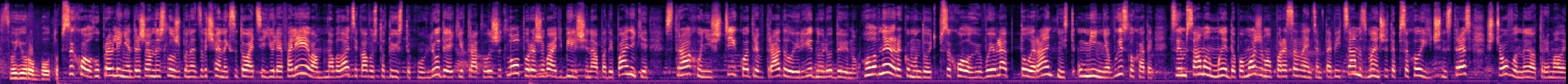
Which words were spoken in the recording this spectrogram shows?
свою роботу. Психолог управління Державної служби надзвичайних ситуацій Юлія Фалєєва навела цікаву статистику. Люди, які втратили житло, переживають більші напади паніки, страху, ніж ті, котрі втратили рідну людину. Головне рекомендують психологи виявляти толерантність, уміння вислухати. Цим самим ми допоможемо переселенцям та бійцям зменшити психологічний стрес, що вони отримали.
